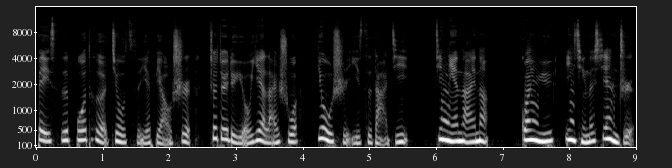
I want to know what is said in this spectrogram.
贝斯波特就此也表示，这对旅游业来说又是一次打击。近年来呢。关于疫情的限制，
